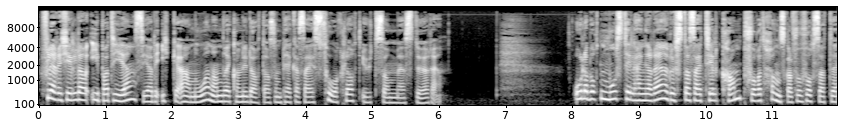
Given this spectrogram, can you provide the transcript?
Flere kilder i partiet sier det ikke er noen andre kandidater som peker seg så klart ut som Støre. Ola Borten Moes tilhengere ruster seg til kamp for at han skal få fortsette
